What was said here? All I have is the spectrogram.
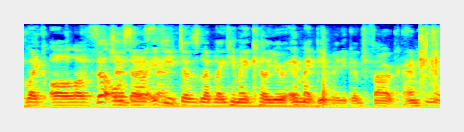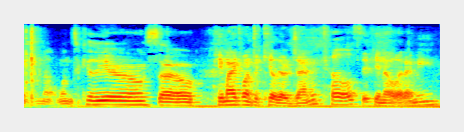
like all of. but also, if he does look like he might kill you, it might be a really good fuck, and he might not want to kill you. So, he might want to kill your genitals, if you know what I mean.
